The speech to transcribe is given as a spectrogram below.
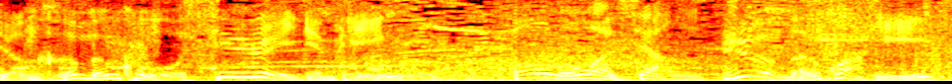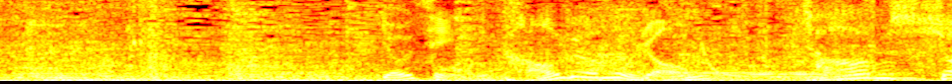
整合门户新锐点评，包罗万象，热门话题。有请陶乐慕容长寿。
